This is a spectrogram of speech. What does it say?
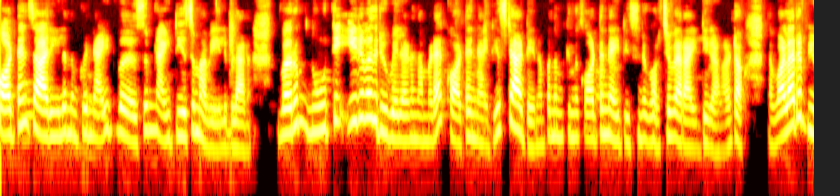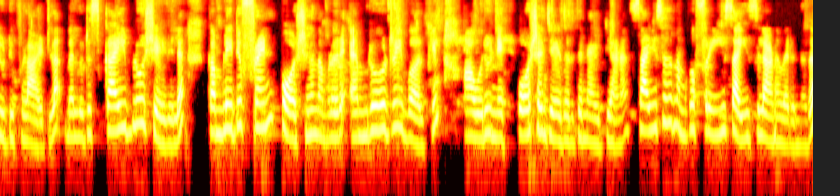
കോട്ടൺ സാരിയിൽ നമുക്ക് നൈറ്റ് വേഴ്സും നൈറ്റീസും അവൈലബിൾ ആണ്. വെറും നൂറ്റി ഇരുപത് രൂപയിലാണ് നമ്മുടെ കോട്ടൺ നൈറ്റി സ്റ്റാർട്ട് ചെയ്യുന്നത്. അപ്പോൾ നമുക്ക് ഇന്ന് കോട്ടൺ നൈറ്റീസിന്റെ കുറച്ച് വെറൈറ്റി കാണാം കേട്ടോ വളരെ ബ്യൂട്ടിഫുൾ ആയിട്ടുള്ള നല്ലൊരു സ്കൈ ബ്ലൂ ഷെയ്ഡിൽ കംപ്ലീറ്റ് ഫ്രണ്ട് പോർഷനിൽ നമ്മളൊരു എംബ്രോയ്ഡറി വർക്കിൽ ആ ഒരു നെക്ക് പോർഷൻ ചെയ്തെടുത്ത നൈറ്റിയാണ് സൈസ് നമുക്ക് ഫ്രീ സൈസിലാണ് വരുന്നത്.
